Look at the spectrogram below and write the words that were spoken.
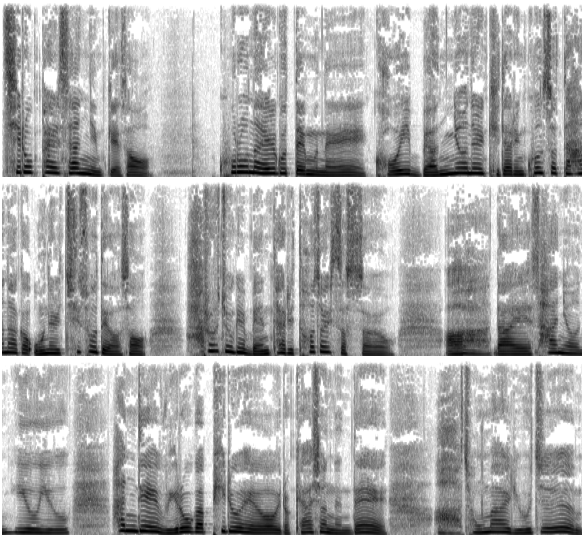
7584님께서 코로나19 때문에 거의 몇 년을 기다린 콘서트 하나가 오늘 취소되어서 하루 종일 멘탈이 터져 있었어요. 아, 나의 4년, 유유, 한디의 위로가 필요해요. 이렇게 하셨는데, 아, 정말 요즘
